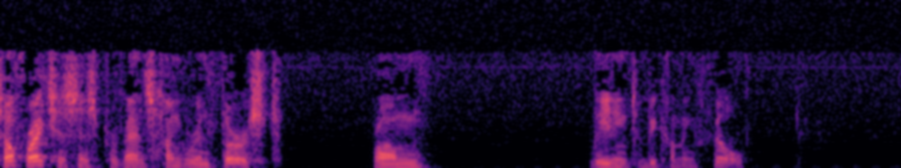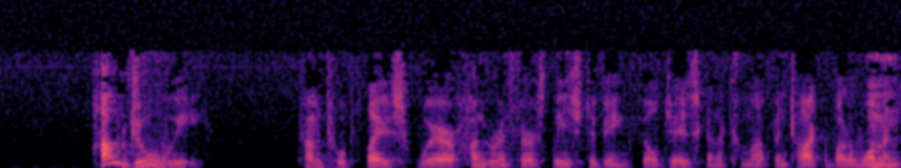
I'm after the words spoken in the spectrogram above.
Self righteousness prevents hunger and thirst from leading to becoming filled. How do we come to a place where hunger and thirst leads to being filled? Jay's going to come up and talk about a woman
